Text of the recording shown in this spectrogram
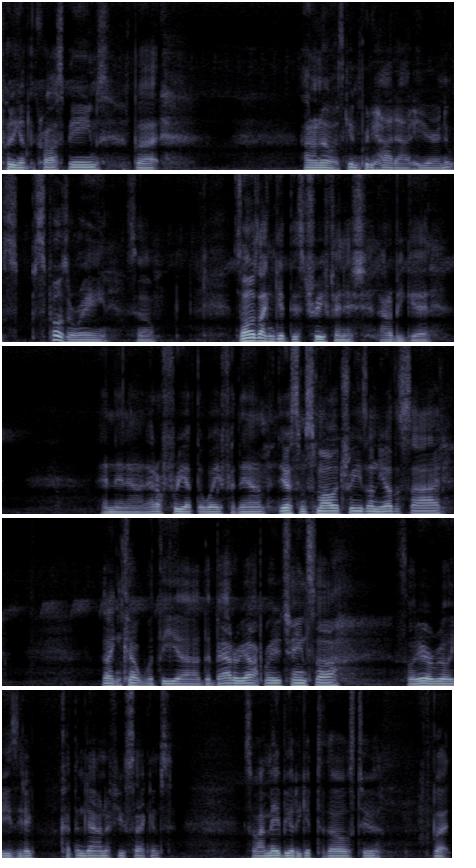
putting up the cross beams. But I don't know, it's getting pretty hot out here and it was supposed to rain. So as long as I can get this tree finished, that'll be good. And then uh, that'll free up the way for them. There are some smaller trees on the other side that I can cut with the, uh, the battery operated chainsaw. So they're real easy to cut them down in a few seconds. So I may be able to get to those too. But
